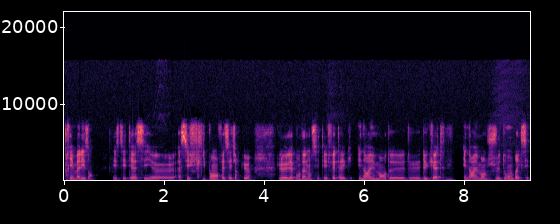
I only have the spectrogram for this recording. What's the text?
très malaisant. Et c'était assez, euh, assez flippant en fait. C'est-à-dire que la bande-annonce était faite avec énormément de, de, cuts, énormément de jeux d'ombre, etc.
